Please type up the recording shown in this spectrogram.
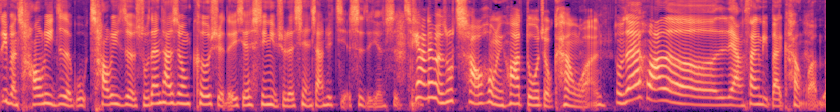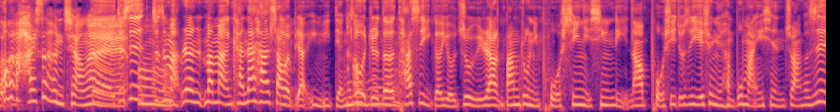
一本超励志的故超励志的书，但它是用科学的一些心理学的现象去解释这件事情天。啊，那本书超厚，你花多久看完？我大概花了两三个礼拜看完吧。哇，还是很强哎、对，就是嗯就是慢认慢慢看，但它稍微比较硬一点。可是我觉得它是一个有助于让帮助你剖析你心理，然后剖析就是也许你很不满意现状，可是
